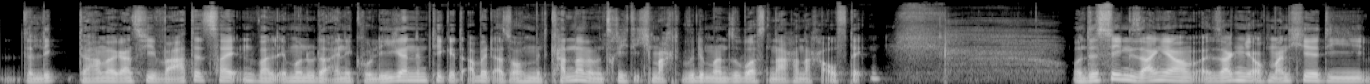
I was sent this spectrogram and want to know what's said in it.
da, liegt, da haben wir ganz viel Wartezeiten, weil immer nur der eine Kollege an dem Ticket arbeitet. Also auch mit Kanban, wenn man es richtig macht, würde man sowas nach und nach aufdecken. Und deswegen sagen ja, sagen ja auch manche, die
